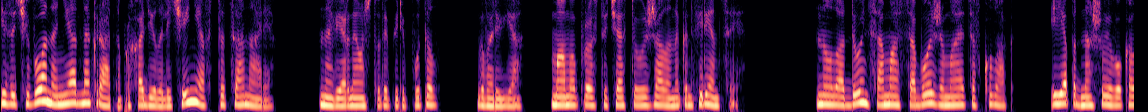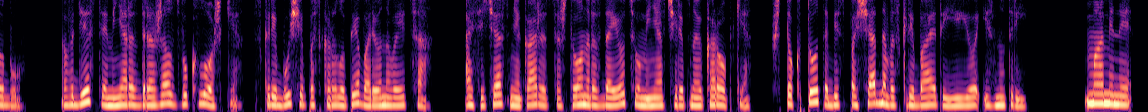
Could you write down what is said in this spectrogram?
из-за чего она неоднократно проходила лечение в стационаре. «Наверное, он что-то перепутал», — говорю я. Мама просто часто уезжала на конференции. Но ладонь сама с собой сжимается в кулак, и я подношу его к колбу. В детстве меня раздражал звук ложки, скребущей по скорлупе вареного яйца. А сейчас мне кажется, что он раздается у меня в черепной коробке, что кто-то беспощадно воскребает ее изнутри. Мамины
